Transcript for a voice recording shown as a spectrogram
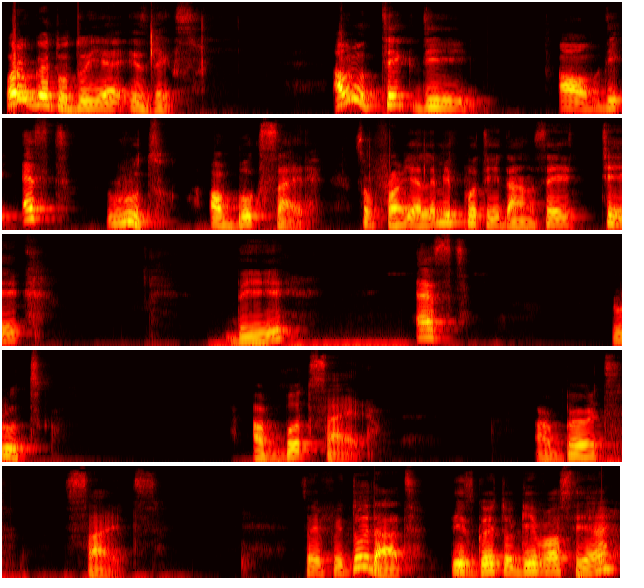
What I'm going to do here is this. I'm going to take the, uh, the x root of both sides. So from here, let me put it down. Say take the x root of both sides or both sides. So if we do that, this is going to give us here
